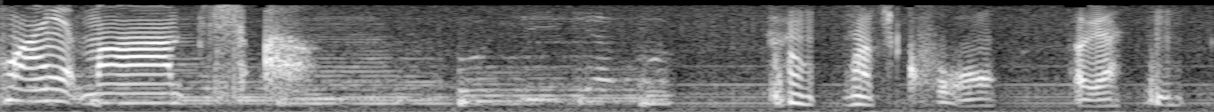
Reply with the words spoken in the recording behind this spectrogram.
quiet, Mom. That's cool. Okay.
